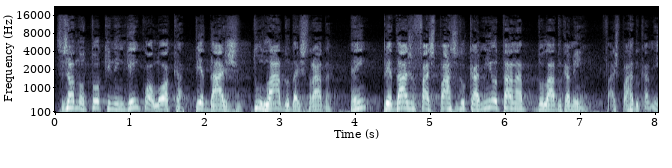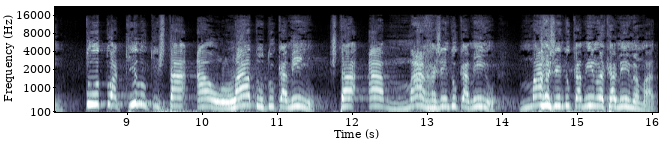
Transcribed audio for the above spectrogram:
Você já notou que ninguém coloca pedágio do lado da estrada? Hein? Pedágio faz parte do caminho ou está do lado do caminho? Faz parte do caminho. Tudo aquilo que está ao lado do caminho está à margem do caminho. Margem do caminho não é caminho, meu amado.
